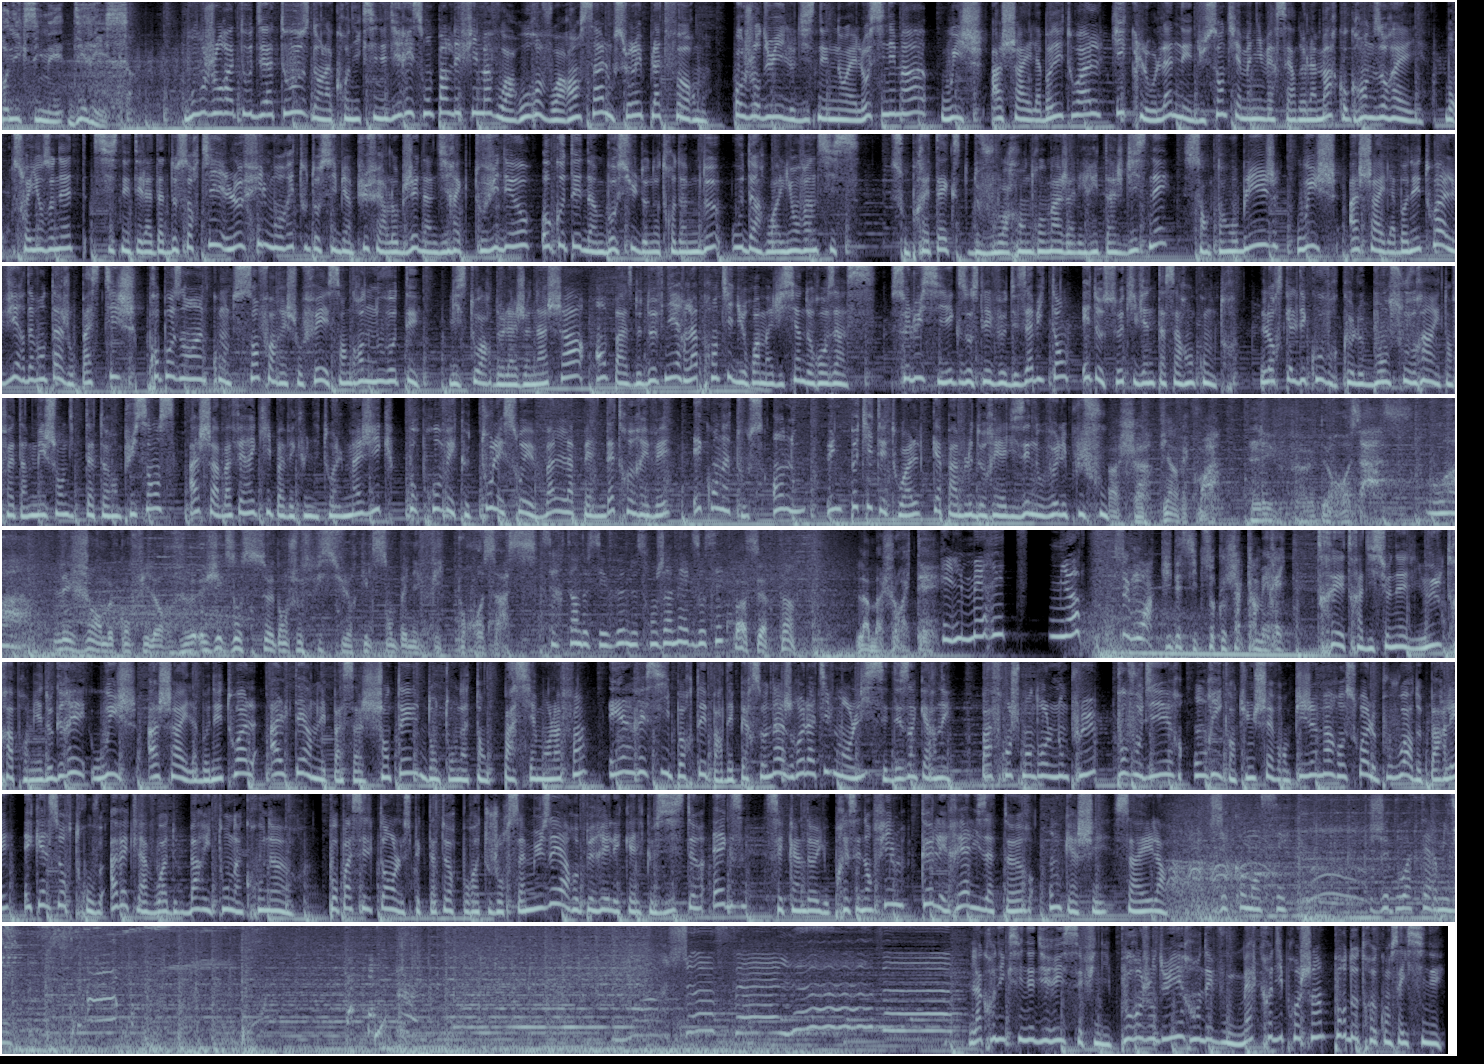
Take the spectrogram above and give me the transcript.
chronique ciné d'Iris. Bonjour à toutes et à tous, dans la chronique Ciné d'Iris, on parle des films à voir ou revoir en salle ou sur les plateformes. Aujourd'hui, le Disney de Noël au cinéma, Wish, Achat et la Bonne Étoile, qui clôt l'année du centième anniversaire de la marque aux grandes oreilles. Bon, soyons honnêtes, si ce n'était la date de sortie, le film aurait tout aussi bien pu faire l'objet d'un direct ou vidéo, aux côtés d'un bossu de Notre-Dame 2 ou d'un Roi Lion 26. Sous prétexte de vouloir rendre hommage à l'héritage Disney, 100 ans oblige, Wish, Achat et la Bonne Étoile virent davantage au pastiche, proposant un conte sans fois réchauffé et sans grande nouveauté. L'histoire de la jeune Achat en passe de devenir l'apprenti du roi magicien de Rosas. Celui-ci exauce les vœux des habitants et de ceux qui viennent à sa rencontre. Lorsqu'elle découvre que le bon souverain est en fait un méchant dictateur en puissance, Asha va faire équipe avec une étoile magique pour prouver que tous les souhaits valent la peine d'être rêvés et qu'on a tous en nous une petite étoile capable de réaliser nos vœux les plus fous. Achat, viens avec moi. Les vœux de Rosas. Waouh Les gens me confient leurs vœux et j'exauce ceux dont je suis sûr qu'ils sont bénéfiques pour Rosas. Certains de ces vœux ne seront jamais exaucés? Pas certains. La majorité. Il mérite mieux C'est moi qui décide ce que chacun mérite. Très traditionnel et ultra premier degré, Wish, Achat et la Bonne Étoile alternent les passages chantés dont on attend patiemment la fin et un récit porté par des personnages relativement lisses et désincarnés. Pas franchement drôle non plus. Pour vous dire, on rit quand une chèvre en pyjama reçoit le pouvoir de parler et qu'elle se retrouve avec la voix de baryton d'un crooner. Pour passer le temps, le spectateur pourra toujours s'amuser à repérer les quelques easter eggs, ces clins d'œil au précédent film, que les réalisateurs ont cachés ça et là. J'ai commencé. Je dois terminer. Je fais le vœu. La chronique ciné d'Iris, c'est fini pour aujourd'hui. Rendez-vous mercredi prochain pour d'autres conseils ciné.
